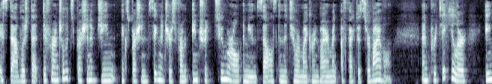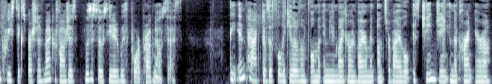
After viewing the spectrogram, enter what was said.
established that differential expression of gene expression signatures from intratumoral immune cells in the tumor microenvironment affected survival. And particular increased expression of macrophages was associated with poor prognosis. The impact of the follicular lymphoma immune microenvironment on survival is changing in the current era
